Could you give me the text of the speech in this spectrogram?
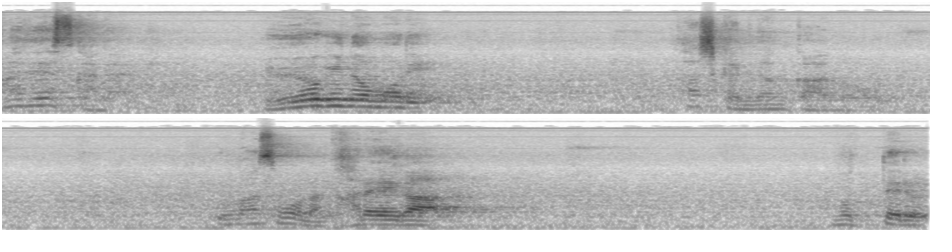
これですかね。代々木の森。確かになんかあのうまそうなカレーが乗ってる。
